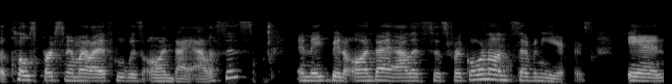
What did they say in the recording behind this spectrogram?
a close person in my life who was on dialysis, and they've been on dialysis for going on seven years. And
